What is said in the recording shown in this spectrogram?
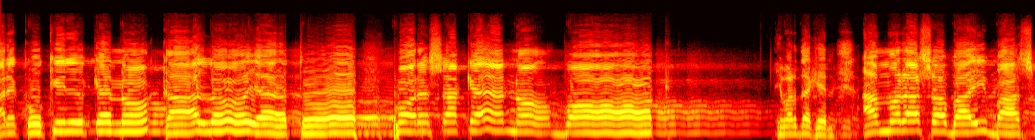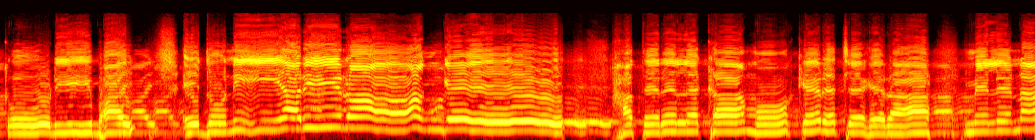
আরে কোকিল কেন কালো এত? ফর্সা কেন বক? এবার দেখেন, আমরা সবাই বাস করি ভাই, এই দুনিয়ারি রঙ্গে হাতের লেখা মুখের চেহারা মেলে না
